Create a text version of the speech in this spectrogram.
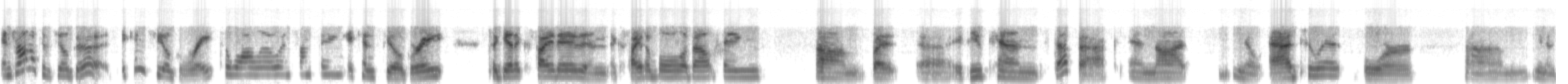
And drama can feel good. It can feel great to wallow in something. It can feel great to get excited and excitable about things. Um, but uh, if you can step back and not, you know, add to it or, um, you know,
